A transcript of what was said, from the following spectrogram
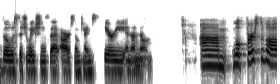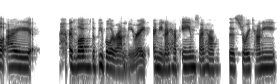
those situations that are sometimes scary and unknown um well first of all i i love the people around me right i mean i have ames i have the story county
